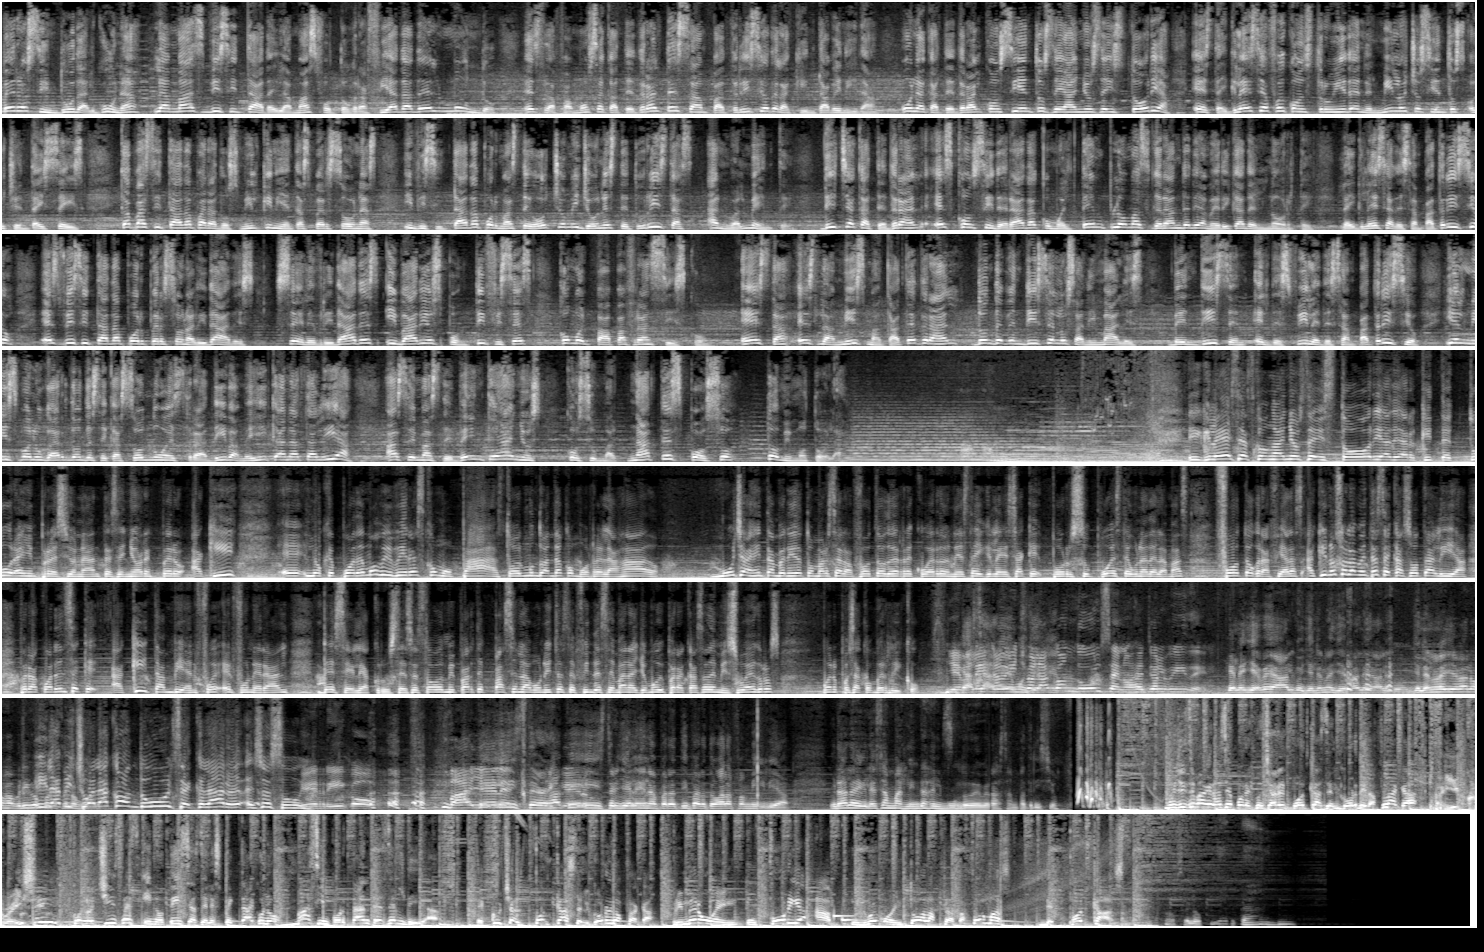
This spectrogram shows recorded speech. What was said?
Pero sin duda alguna, la más visitada y la más fotografiada del mundo es la famosa Catedral de San Patricio de la Quinta Avenida, una catedral con cientos de años de historia. Esta iglesia fue construida en el 1886, capacitada para 2.500 personas y visitada por más de 8 millones de turistas anualmente. Dicha catedral es considerada como el templo más grande de América del Norte. La iglesia de San Patricio es visitada por personalidades, celebridades y varios pontífices como el Papa Francisco. Esta es la misma catedral donde bendicen los animales, bendicen el desfile de San Patricio y el mismo lugar donde se casó nuestra diva mexicana Talía hace más de 20 años con su magnate esposo Tommy Motola. Iglesias con años de historia, de arquitectura impresionante, señores. Pero aquí eh, lo que podemos vivir es como paz. Todo el mundo anda como relajado. Mucha gente han venido a tomarse la foto de recuerdo en esta iglesia, que por supuesto es una de las más fotografiadas. Aquí no solamente se casó Talía, pero acuérdense que aquí también fue el funeral de Celia Cruz. Eso es todo de mi parte. Pásenla bonita este fin de semana. Yo me voy para casa de mis suegros. Bueno, pues a comer rico. Llévale la bichuela con dulce, no se te olvide. Que le lleve algo, Yelena, llévale algo. Yelena le lleva los abrigos. Y la los bichuela con dulce, claro, eso es hoy. Qué rico. Happy Easter, Happy Easter, Yelena, para ti, para toda la familia. Una de las iglesias más lindas del mundo, de verdad, San Patricio. Muchísimas gracias por escuchar el podcast del Gordo y la Flaca. Are you crazy? Con los chismes y noticias del espectáculo más importantes del día. Escucha el podcast del Gordo y la Flaca primero en Euforia App y luego en todas las plataformas de podcast. No se lo pierdan.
